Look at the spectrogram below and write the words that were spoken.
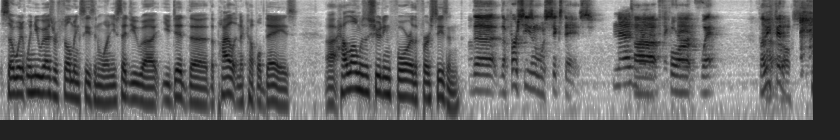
So when, when you guys were filming season one, you said you uh, you did the the pilot in a couple days. Uh, how long was the shooting for the first season? the the first season was six days. No, it's more Uh, than six for days. wait, let me finish.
